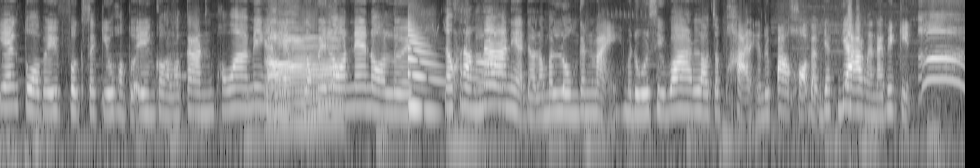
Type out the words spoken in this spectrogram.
แยกตัวไปฝึกสกิลของตัวเองก่อนแล้วกัน เพราะว่าไม่งั้นเนี่ยอ๋อ เราไม่รอดแน่นอนเลย แล้วครั้งหน้าเนี่ยเดี๋ยวเรามาลงกันใหม่ มาดูสิว่าเราจะผ่านกันหรือเปล่าขอแบบยากๆหน่อยนะพี่กิต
